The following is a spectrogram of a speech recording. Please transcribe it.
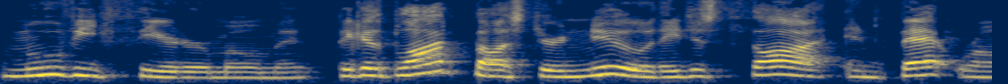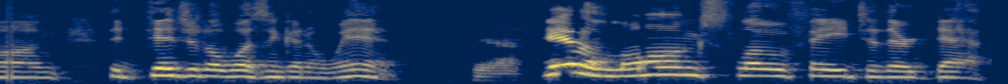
movie theater moment because Blockbuster knew they just thought and bet wrong that digital wasn't going to win. Yeah. They had a long, slow fade to their death.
